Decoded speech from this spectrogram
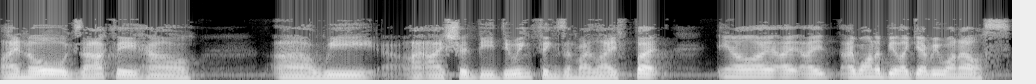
I know exactly how uh, we I, I, should be doing things in my life, but you know, I I, I want to be like everyone else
